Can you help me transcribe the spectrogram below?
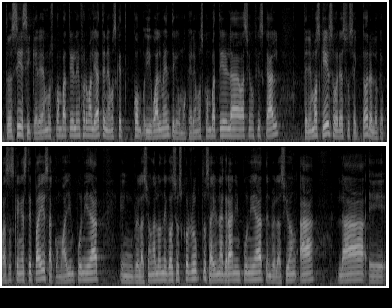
Entonces sí, si queremos combatir la informalidad, tenemos que, igualmente como queremos combatir la evasión fiscal, tenemos que ir sobre esos sectores. Lo que pasa es que en este país, como hay impunidad en relación a los negocios corruptos, hay una gran impunidad en relación a la, eh,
